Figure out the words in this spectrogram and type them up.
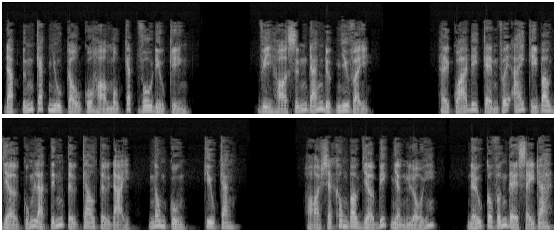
đáp ứng các nhu cầu của họ một cách vô điều kiện. Vì họ xứng đáng được như vậy. Hệ quả đi kèm với ái kỷ bao giờ cũng là tính tự cao tự đại, ngông cuồng, kiêu căng. Họ sẽ không bao giờ biết nhận lỗi, nếu có vấn đề xảy ra,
